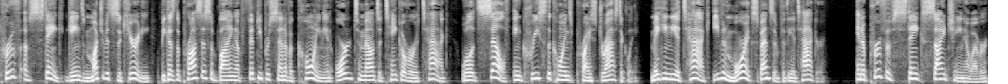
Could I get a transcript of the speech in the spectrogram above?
proof of stake gains much of its security because the process of buying up 50% of a coin in order to mount a takeover attack will itself increase the coin's price drastically, making the attack even more expensive for the attacker. In a proof of stake sidechain, however,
